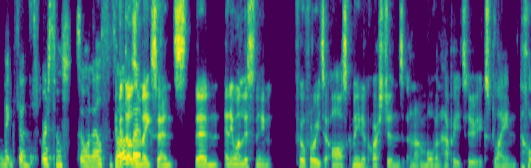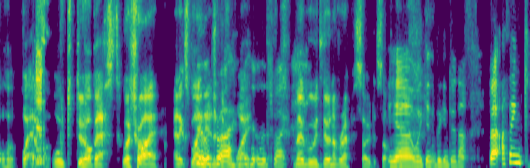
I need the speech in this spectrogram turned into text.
it makes sense for some someone else as if well. If it doesn't but... make sense, then anyone listening, feel free to ask Mina questions and I'm more than happy to explain or whatever. we'll do our best. We'll try and explain we'll it in try. a different way. we'll try. Maybe we'll do another episode at some point. Yeah, we can we can do that. But I think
